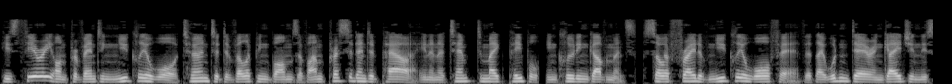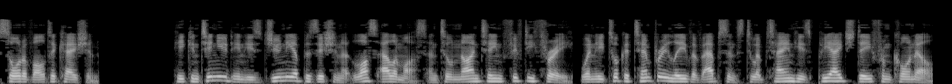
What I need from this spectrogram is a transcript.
His theory on preventing nuclear war turned to developing bombs of unprecedented power in an attempt to make people, including governments, so afraid of nuclear warfare that they wouldn't dare engage in this sort of altercation. He continued in his junior position at Los Alamos until 1953, when he took a temporary leave of absence to obtain his Ph.D. from Cornell.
